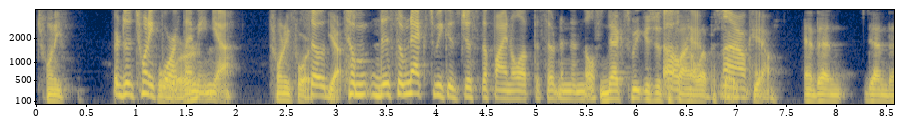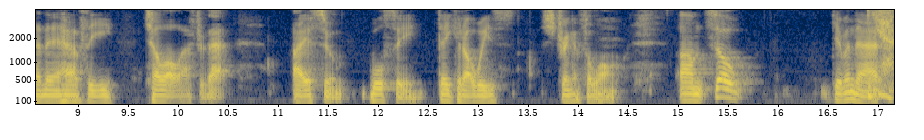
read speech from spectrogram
20, or the 24th, I mean, yeah. 24th. So yes. to, so next week is just the final episode, and then they'll. Next week is just the Okay. final episode. Ah, okay. Yeah. And then then then they have the tell all after that. I assume. We'll see. They could always string us along. Um, so given that, Yeah.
